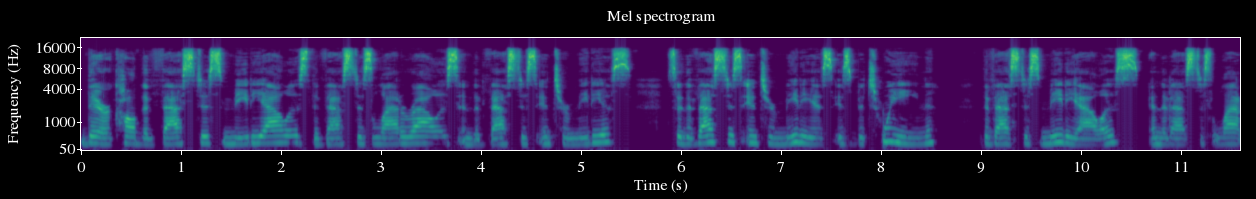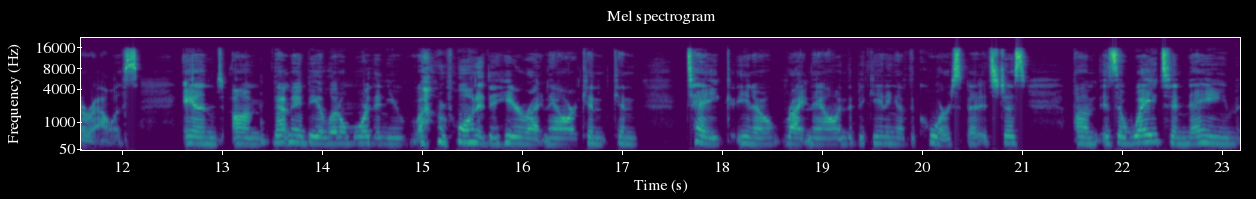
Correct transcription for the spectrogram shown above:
They're called the vastus medialis, the vastus lateralis, and the vastus intermedius. So the vastus intermedius is between the vastus medialis and the vastus lateralis. And um, that may be a little more than you wanted to hear right now or can, can take, you know, right now in the beginning of the course, but it's just, um, it's a way to name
